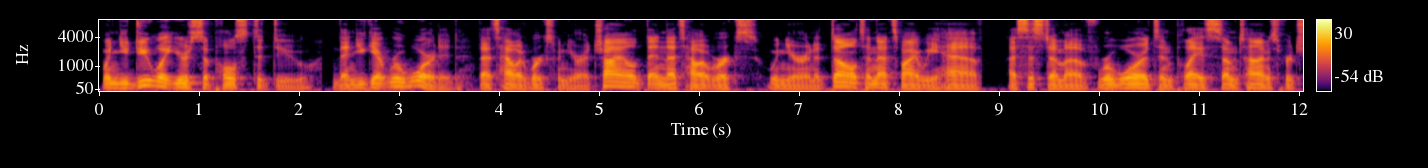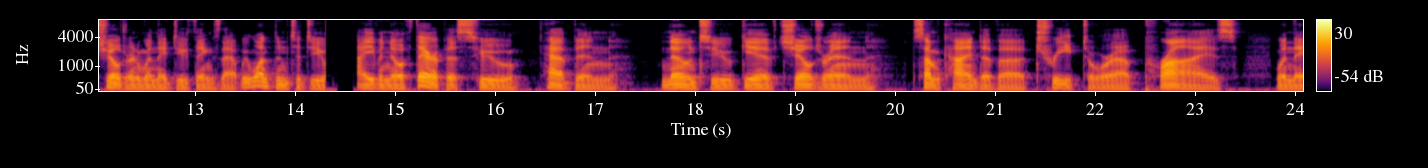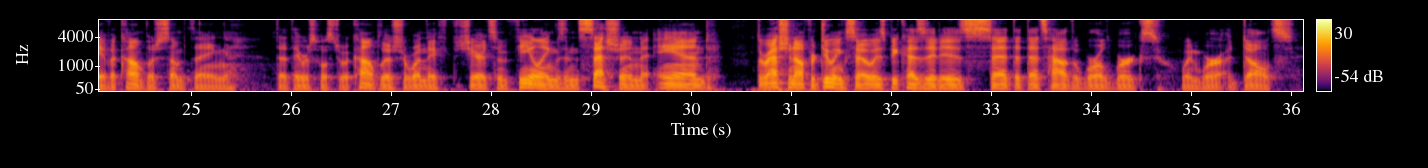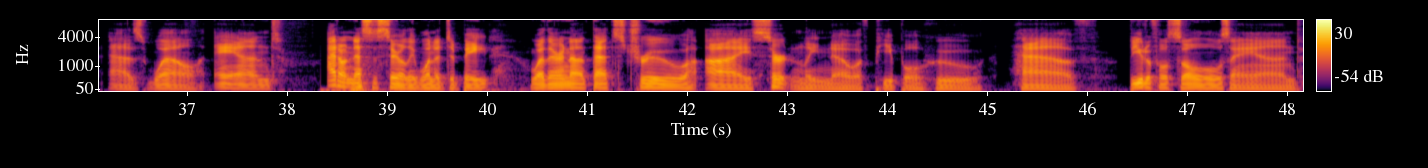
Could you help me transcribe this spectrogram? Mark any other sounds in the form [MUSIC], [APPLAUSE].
when you do what you're supposed to do, then you get rewarded. That's how it works when you're a child, and that's how it works when you're an adult, and that's why we have a system of rewards in place sometimes for children when they do things that we want them to do. I even know of therapists who have been known to give children some kind of a treat or a prize when they've accomplished something that they were supposed to accomplish or when they've shared some feelings in session and the rationale for doing so is because it is said that that's how the world works when we're adults as well. And I don't necessarily want to debate whether or not that's true. I certainly know of people who have beautiful souls and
